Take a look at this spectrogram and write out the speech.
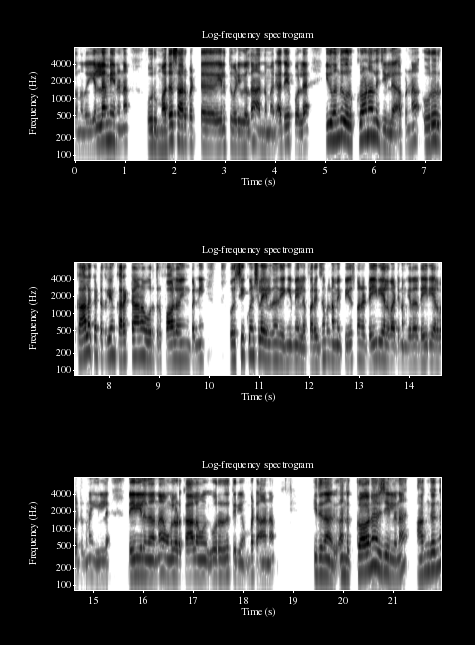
சொன்னதும் எல்லாமே என்னென்னா ஒரு மத சார்பட்ட எழுத்து வடிவுகள் தான் அந்த மாதிரி அதே போல் இது வந்து ஒரு குரோனாலஜி இல்ல. அப்புட்ன்னா ஒரு ஒரு காலகட்டத்திலயும் கரெக்ட்டான ஒருத்தர் ஃபாலோயிங் பண்ணி ஒரு சீக்வென்ஷியலா எழுதுனது எங்கேயுமே இல்ல. ஃபார் எக்ஸாம்பிள் நம்ம இப்ப யூஸ் பண்ற டைரி அலவாட்டு நமக்கு ஏதாவது டைரி அலவாட்டு இருக்குன்னா, இல்ல. டைரி எழுதுனார்னா உங்களோட காலம் ஒரு இது தெரியும். பட் ஆனா, இதுதான் அது. அந்த குரோனாலஜி இல்லன்னா, அங்கங்க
